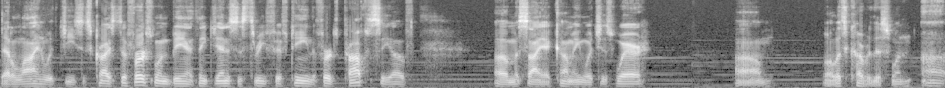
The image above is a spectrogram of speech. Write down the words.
that align with Jesus Christ. The first one being, I think, Genesis 3:15, the first prophecy of uh, Messiah coming, which is where, um, well, let's cover this one. Uh,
